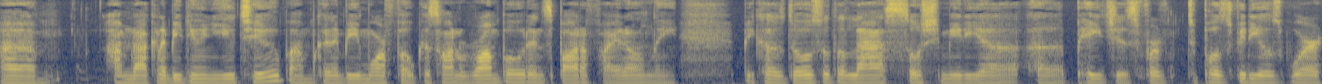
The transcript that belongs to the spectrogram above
Um, I'm not going to be doing YouTube. I'm going to be more focused on Rumble and Spotify only because those are the last social media uh, pages for to post videos where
